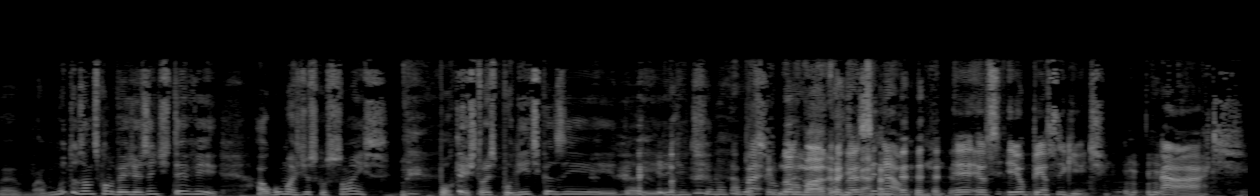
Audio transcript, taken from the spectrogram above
é, há muitos anos quando vejo a gente teve algumas discussões por questões políticas e daí a gente não conversou. Normal, mais. Assim, não. É, eu, eu penso o seguinte: a arte,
